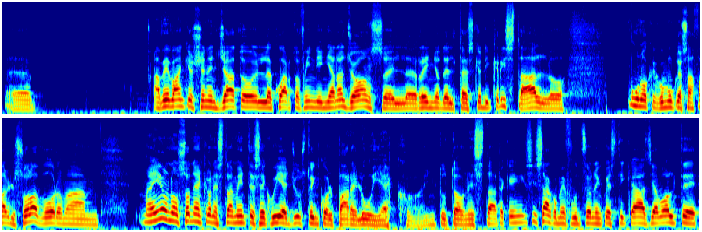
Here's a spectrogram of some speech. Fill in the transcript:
eh, aveva anche sceneggiato il quarto film di Indiana Jones il Regno del Teschio di Cristallo uno che comunque sa fare il suo lavoro, ma, ma, io non so neanche onestamente se qui è giusto incolpare lui, ecco, in tutta onestà, perché si sa come funziona in questi casi, a volte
